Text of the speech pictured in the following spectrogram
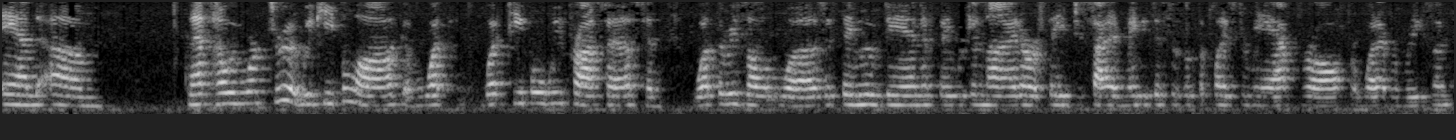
And um, that's how we work through it. We keep a log of what what people we process and what the result was, if they moved in, if they were denied, or if they decided maybe this isn't the place for me after all, for whatever reason.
